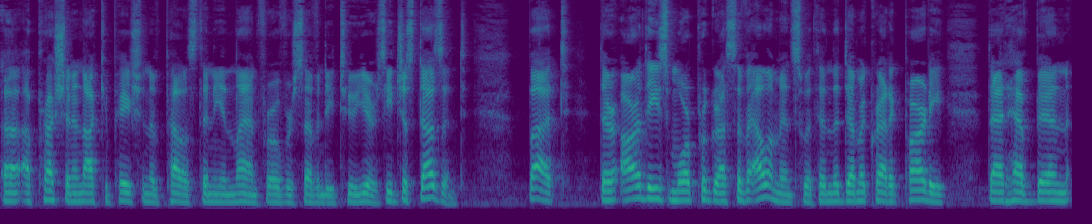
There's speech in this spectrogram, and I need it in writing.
uh, oppression and occupation of Palestinian land for over 72 years. He just doesn't. But there are these more progressive elements within the Democratic Party that have been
